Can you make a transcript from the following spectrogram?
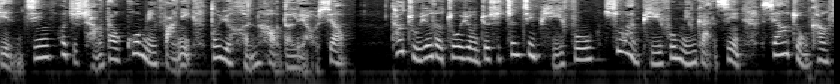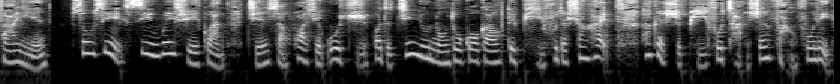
眼睛或者肠道过敏反应，都有很好的疗效。它主要的作用就是增进皮肤、舒缓皮肤敏感性、消肿抗发炎。收细细微血管，减少化学物质或者精油浓度过高对皮肤的伤害。它可使皮肤产生防护力，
